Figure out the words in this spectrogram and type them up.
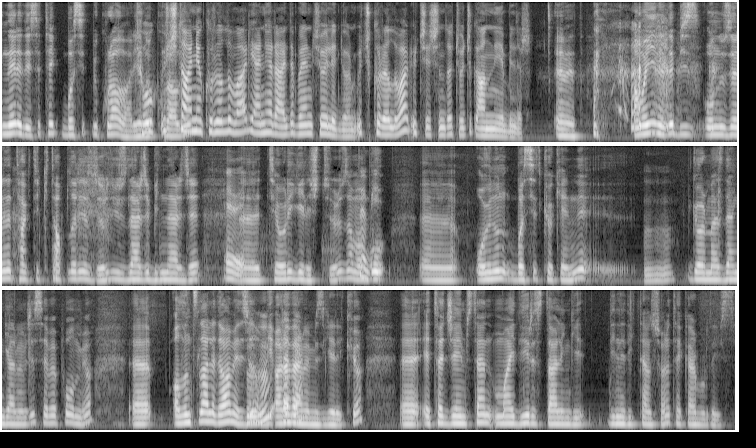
neredeyse tek basit bir kural var. Çok ya da üç tane kuralı var. Yani herhalde ben şöyle diyorum. Üç kuralı var. Üç yaşında çocuk anlayabilir. Evet. Ama yine de biz onun üzerine taktik kitapları yazıyoruz. Yüzlerce binlerce evet. e, teori geliştiriyoruz ama Tabii. bu e, oyunun basit kökenini Hı -hı. görmezden gelmemize sebep olmuyor. E, alıntılarla devam edeceğiz Hı -hı, ama bir ara tabii. vermemiz gerekiyor. E, Eta James'ten My Dearest Darling'i dinledikten sonra tekrar buradayız.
